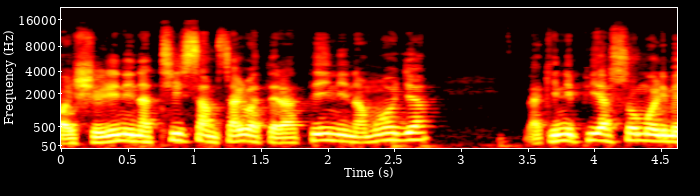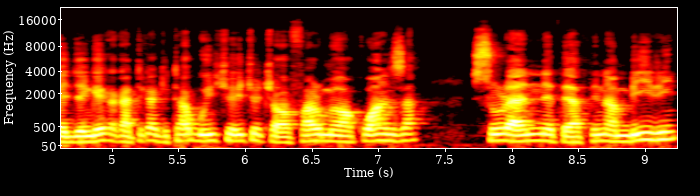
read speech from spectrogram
wa ishirini na tisa mstari wa thelathini na moja. Lakini pia somo limejengeka katika kitabu hicho hicho cha wafalume wa kwanza sura ya nne thelathini na mbili.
